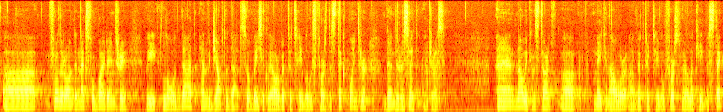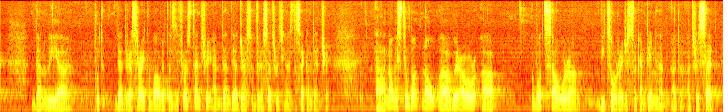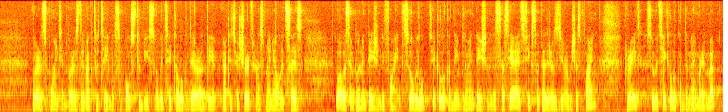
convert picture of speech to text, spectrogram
Uh, further on, the next four byte entry, we load that and we jump to that. So basically, our vector table is first the stack pointer, then the reset address. And now we can start uh, making our uh, vector table. First, we allocate the stack. Then we uh, put the address right above it as the first entry, and then the address of the reset routine as the second entry. Uh, now we still don't know uh, where our, uh, what's our VTOR register containing at, at, at reset where it's pointing, where is the vector table supposed to be. So we take a look there at the architecture reference manual. It says well, it's implementation defined. So we look, take a look at the implementation it says, yeah, it's fixed at address zero, which is fine. Great. So we take a look at the memory map.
